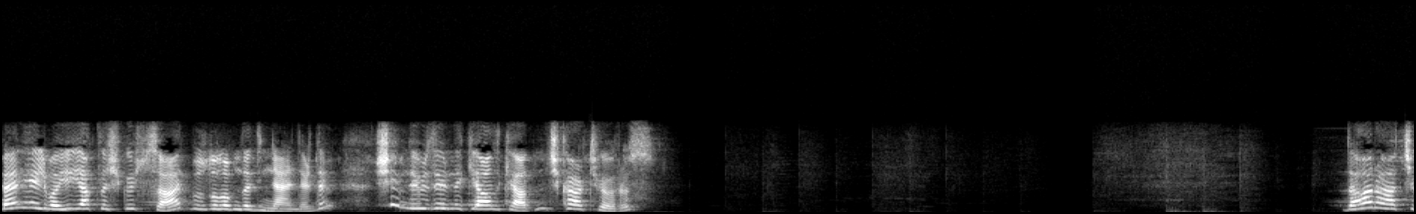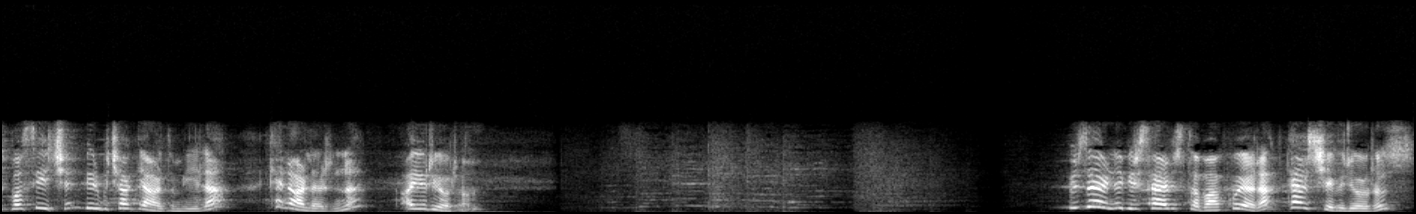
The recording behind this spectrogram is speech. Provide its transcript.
Ben helvayı yaklaşık 3 saat buzdolabında dinlendirdim. Şimdi üzerindeki yağlı kağıdını çıkartıyoruz. Daha rahat çıkması için bir bıçak yardımıyla kenarlarını ayırıyorum. Üzerine bir servis tabağı koyarak ters çeviriyoruz.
